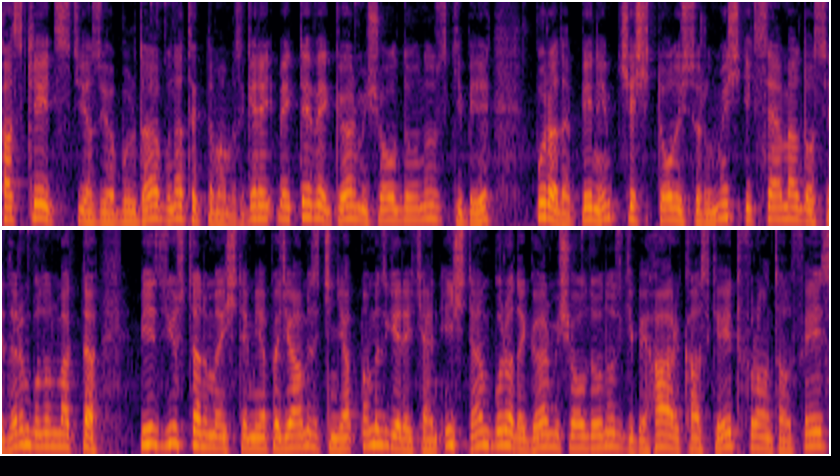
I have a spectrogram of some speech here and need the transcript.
cascades yazıyor burada. Buna tıklamamız gerekmekte ve görmüş olduğunuz gibi burada benim çeşitli oluşturulmuş XML dosyalarım bulunmakta. Biz yüz tanıma işlemi yapacağımız için yapmamız gereken işlem burada görmüş olduğunuz gibi Har Cascade Frontal Face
